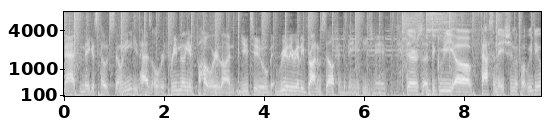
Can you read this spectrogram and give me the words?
Matt the Megatoad Stonie. He has over 3 million followers on YouTube. Really, really brought himself into being a huge name. There's a degree of fascination with what we do.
